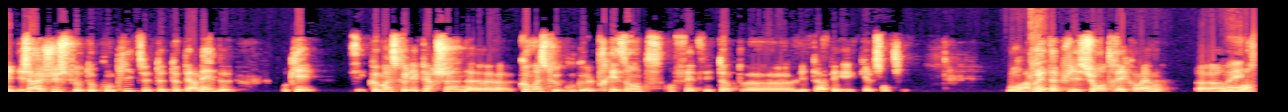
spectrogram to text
mais déjà juste l'autocomplete te, te permet de, ok, comment est-ce que les personnes, euh, comment est-ce que Google présente en fait les tops, euh, les tops et quels sont-ils? Bon, après, tu appuyé sur entrée quand même, euh, un moment,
